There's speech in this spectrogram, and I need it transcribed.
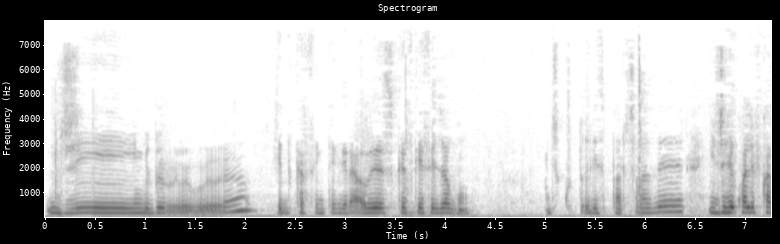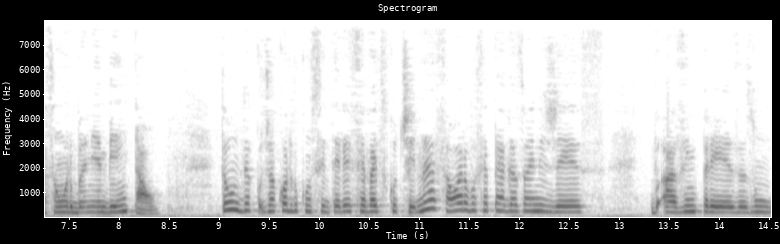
de educação integral, eu acho que eu esqueci de algum. de cultura, esporte e lazer e de requalificação urbana e ambiental. Então, de, de acordo com o seu interesse, você vai discutir. Nessa hora, você pega as ONGs, as empresas, um,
